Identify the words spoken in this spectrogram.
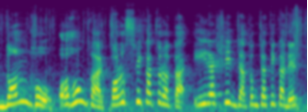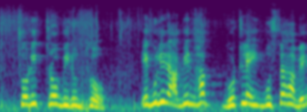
দম্ভ, অহংকার, পরশ্রীকাতরতা, এই রাশির জাতক জাতিকাদের চরিত্র বিরুদ্ধ। এগুলির আবির্ভাব ঘটলেই বুঝতে হবে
